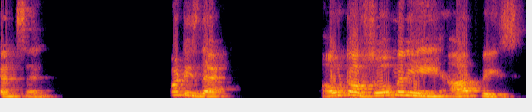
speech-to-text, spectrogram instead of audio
concerned. What is that? Out of so many RPs,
